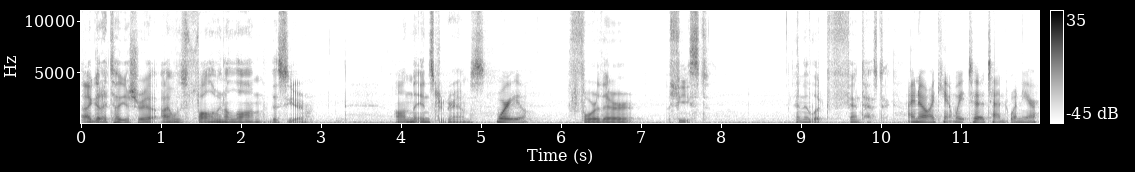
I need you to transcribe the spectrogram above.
I gotta tell you, Shreya, I was following along this year on the Instagrams Were you? for their feast, and it looked fantastic. I know. I can't wait to attend one year.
